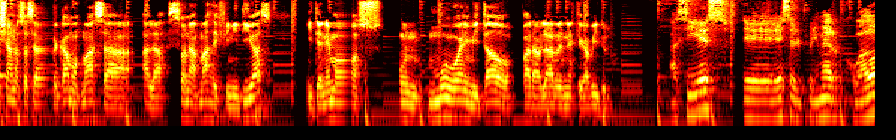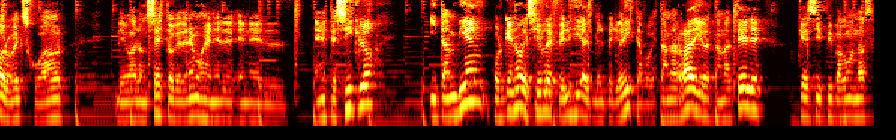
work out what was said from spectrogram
Ya nos acercamos más a, a las zonas más definitivas y tenemos un muy buen invitado para hablar en este capítulo. Así es, eh, es el primer jugador o exjugador de baloncesto que tenemos en, el, en, el, en este ciclo. Y también, ¿por qué no decirle feliz día del periodista? Porque está en la radio, está en la tele. ¿Qué decís, Pipa? ¿Cómo andás?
